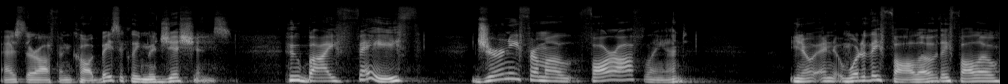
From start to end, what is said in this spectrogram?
as they're often called, basically magicians, who by faith journey from a far off land, you know, and what do they follow? They follow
